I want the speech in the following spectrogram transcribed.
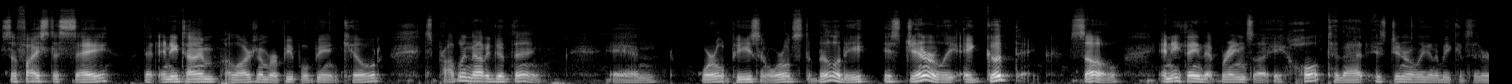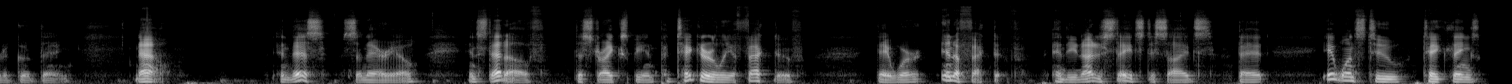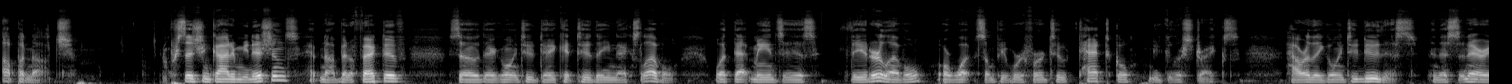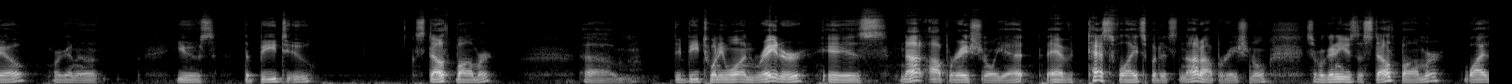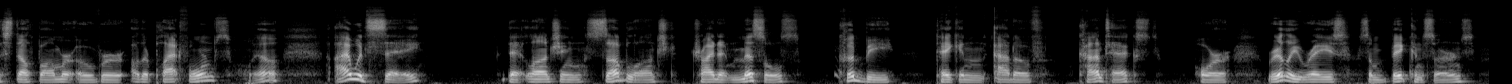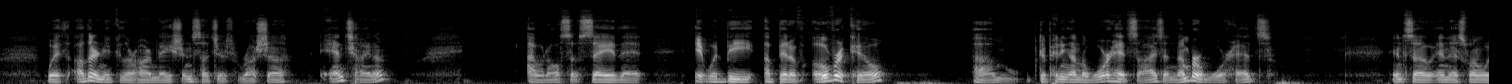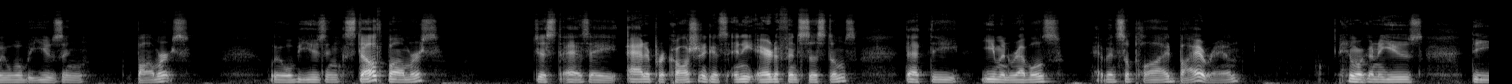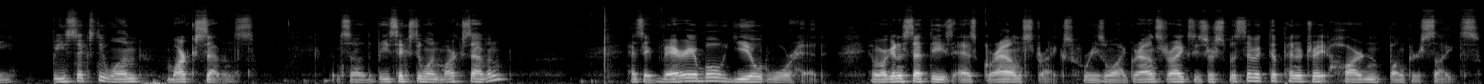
Suffice to say that anytime a large number of people being killed, it's probably not a good thing. And world peace and world stability is generally a good thing. So anything that brings a halt to that is generally going to be considered a good thing. Now, in this scenario, instead of the strikes being particularly effective, they were ineffective. And the United States decides that it wants to take things up a notch. Precision guided munitions have not been effective, so they're going to take it to the next level. What that means is theater level, or what some people refer to tactical nuclear strikes. How are they going to do this? In this scenario, we're going to use the B 2 stealth bomber. Um, the B 21 Raider is not operational yet. They have test flights, but it's not operational. So we're going to use the stealth bomber. Why the stealth bomber over other platforms? Well, I would say that launching sub launched Trident missiles could be taken out of context or really raise some big concerns with other nuclear armed nations such as Russia and China. I would also say that it would be a bit of overkill, um, depending on the warhead size and number of warheads. And so in this one, we will be using bombers. We will be using stealth bombers just as a added precaution against any air defense systems that the Yemen rebels have been supplied by Iran. And we're going to use the B 61 Mark 7s. And so the B 61 Mark 7 has a variable yield warhead. And we're going to set these as ground strikes. Reason why ground strikes, these are specific to penetrate hardened bunker sites.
